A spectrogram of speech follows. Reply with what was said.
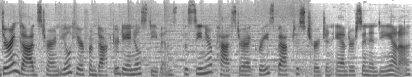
During God's Turn, you'll hear from Dr. Daniel Stevens, the senior pastor at Grace Baptist Church in Anderson, Indiana,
